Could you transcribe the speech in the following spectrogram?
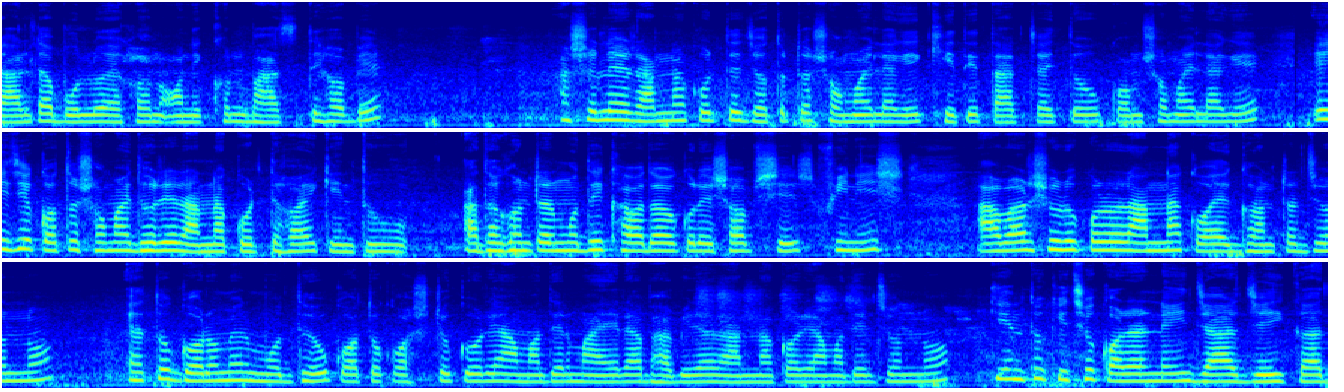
ডালটা বলল এখন অনেকক্ষণ ভাজতে হবে। আসলে রান্না করতে যতটা সময় লাগে, খেতে তার চাইতেও কম সময় লাগে। এই যে কত সময় ধরে রান্না করতে হয়, কিন্তু আধা ঘণ্টার মধ্যেই খাওয়া দাওয়া করে সব শেষ, ফিনিশ। আবার শুরু করো রান্না কয়েক ঘণ্টার জন্য। এত গরমের মধ্যেও কত কষ্ট করে আমাদের মায়েরা, ভাবিরা রান্না করে আমাদের জন্য। কিন্তু কিছু করার নেই, যার যেই কাজ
